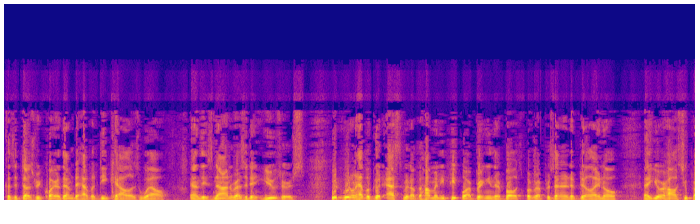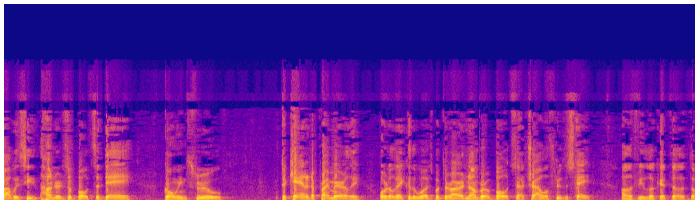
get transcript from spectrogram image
because it does require them to have a decal as well. And these non-resident users, we, we don't have a good estimate of how many people are bringing their boats, but Representative Dill, I know at your house, you probably see hundreds of boats a day going through to Canada primarily, or to Lake of the Woods, but there are a number of boats that travel through the state. Uh, if you look at the, the,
